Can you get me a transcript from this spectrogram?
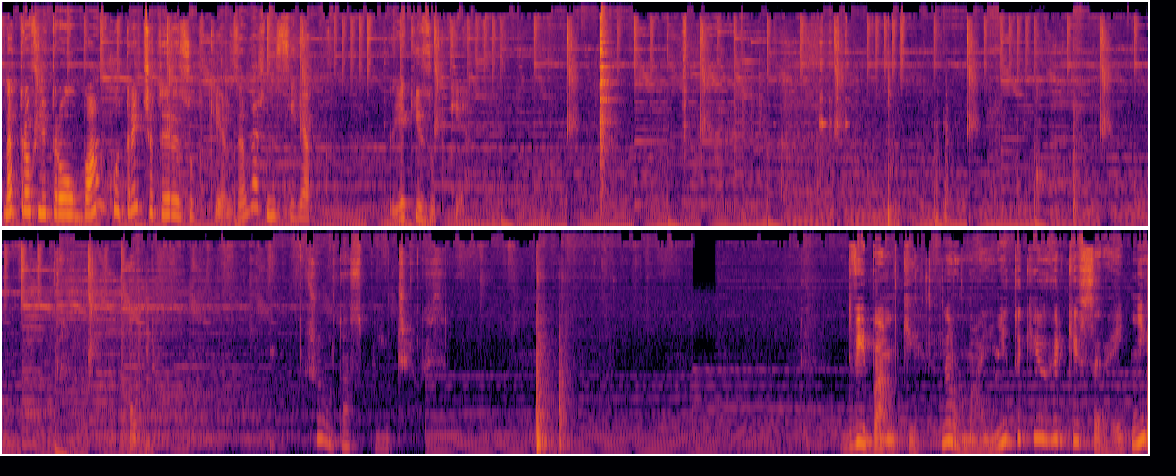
На трьохлітрову банку 3-4 зубки, в залежності, як, які зубки. Що у нас вийшло? Дві банки нормальні, такі огірки, середні,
